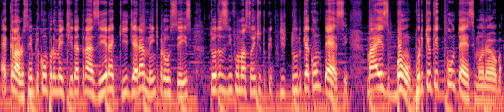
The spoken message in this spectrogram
é claro, sempre comprometido a trazer aqui diariamente pra vocês todas as informações de, de tudo que acontece. Mas, bom, porque o que, acontece, Manuelba?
